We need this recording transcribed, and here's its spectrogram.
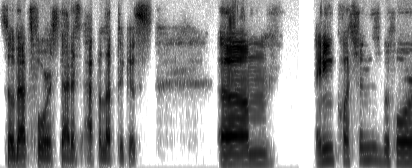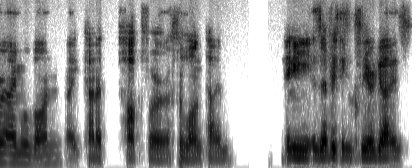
So that's for status epilepticus. Um, any questions before I move on? I kind of talked for a long time. Any, is everything clear, guys?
